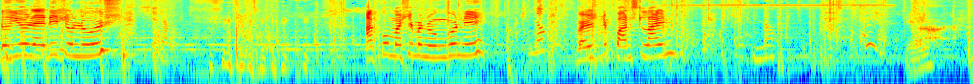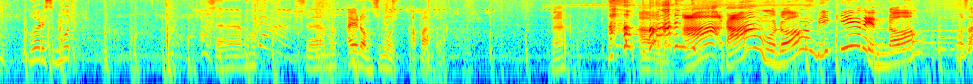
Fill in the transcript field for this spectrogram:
Do you ready to lose? Aku masih menunggu nih. No, Where is the punchline? no. Oke. Oh ada semut. Semut, semut. Ayo dong semut. Apa tuh? Nah. Apa? Ah, kamu dong pikirin dong. Masa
